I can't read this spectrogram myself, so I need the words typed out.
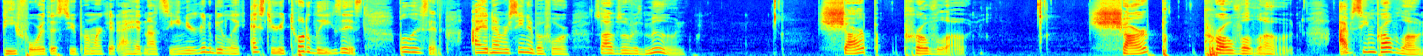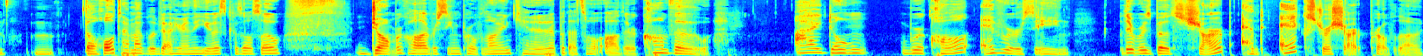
before the supermarket I had not seen, you're going to be like, Esther, it totally exists. But listen, I had never seen it before. So I was over the moon. Sharp provolone. Sharp provolone. I've seen provolone the whole time I've lived out here in the US because also don't recall ever seeing provolone in Canada, but that's a whole other convo. I don't recall ever seeing there was both sharp and extra sharp provolone.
